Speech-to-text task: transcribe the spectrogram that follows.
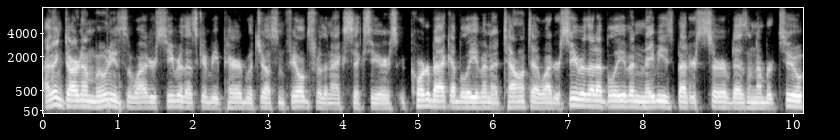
I think Darnell Mooney is the wide receiver that's going to be paired with Justin Fields for the next six years. A quarterback, I believe in, a talented wide receiver that I believe in. Maybe he's better served as a number two,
